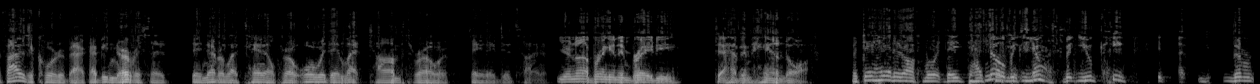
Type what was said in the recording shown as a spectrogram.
If I was a quarterback, I'd be nervous that they never let Tannehill throw, or would they let Tom throw if say they did sign him? You're not bringing in Brady to have him hand off. But they handed off more. They had no, some but you but you keep it, uh, the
